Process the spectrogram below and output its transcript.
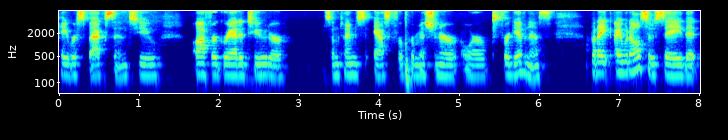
pay respects and to offer gratitude or sometimes ask for permission or, or forgiveness. But I, I would also say that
